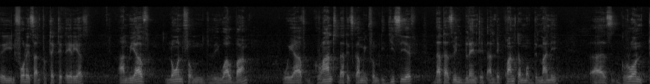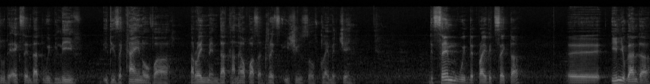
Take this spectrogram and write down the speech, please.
in forests and protected areas. And we have loan from the World Bank. We have grant that is coming from the GCF that has been blended and the quantum of the money has grown to the extent that we believe it is a kind of uh, arrangement that can help us address issues of climate change. The same with the private sector. Uh, in Uganda,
